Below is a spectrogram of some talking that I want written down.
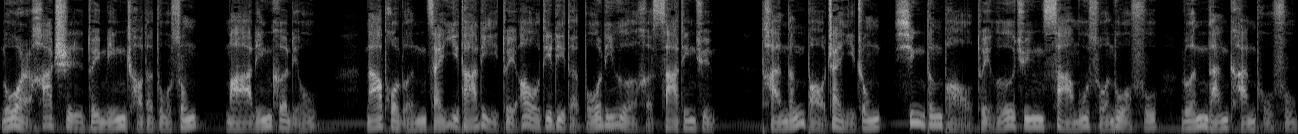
努尔哈赤对明朝的杜松、马林和刘、拿破仑在意大利对奥地利的伯利厄和萨丁郡、坦能堡战役中兴登堡对俄军萨姆索诺夫、伦南坎普夫。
